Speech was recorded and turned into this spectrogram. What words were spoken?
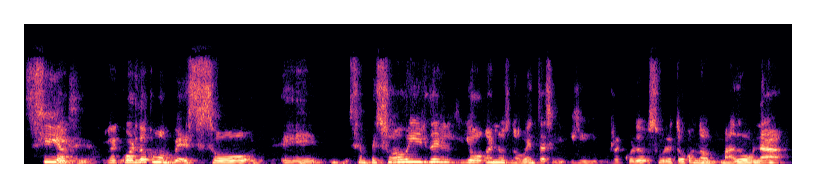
Sí, recuerdo cómo empezó, eh, se empezó a oír del yoga en los noventas y, recuerdo sobre todo cuando Madonna,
